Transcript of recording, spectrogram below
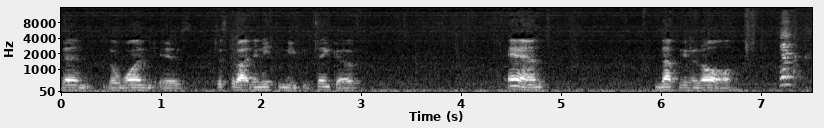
then the one is just about anything you could think of, and nothing at all,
